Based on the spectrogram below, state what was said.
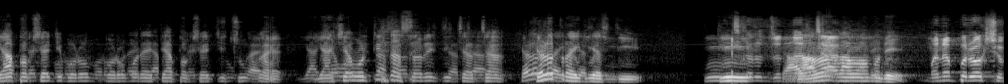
या पक्षाची बरोबर बरोबर आहे त्या पक्षाची चूक आहे याच्यावरतीच असणारी ती चर्चा खेळत राहिली असती. जुन्नरच्या गावागावामध्ये. मनपूर्वक शुभ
